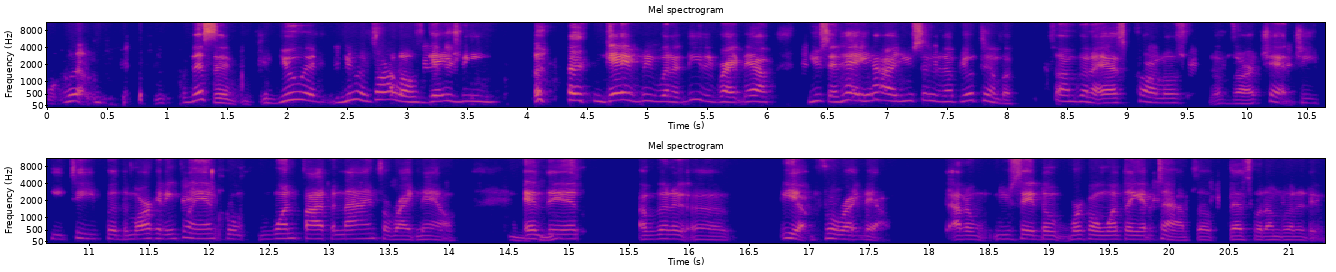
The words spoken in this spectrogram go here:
Well, listen, you and you and Carlos gave me gave me what I needed right now. You said, "Hey, how are you sending up your timber?" So I'm going to ask Carlos, of our Chat GPT, for the marketing plan for one, five, and nine for right now, and then I'm gonna, uh, yeah, for right now. I don't. You said don't work on one thing at a time, so that's what I'm going to do.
